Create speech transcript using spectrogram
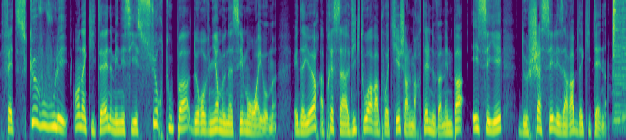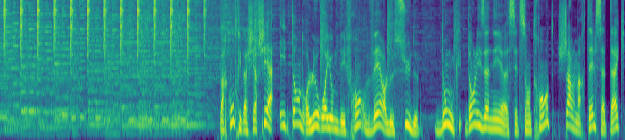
Faites ce que vous voulez en Aquitaine, mais n'essayez surtout pas de revenir menacer mon royaume. Et d'ailleurs, après sa victoire à Poitiers, Charles Martel ne va même pas essayer de chasser les Arabes d'Aquitaine. Par contre, il va chercher à étendre le royaume des Francs vers le sud. Donc, dans les années 730, euh, Charles Martel s'attaque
